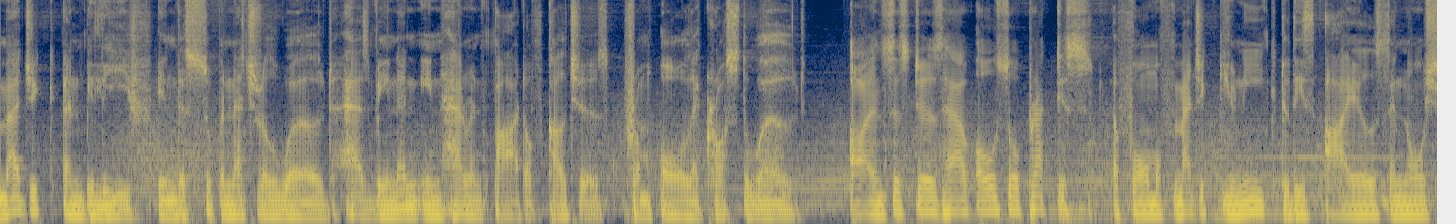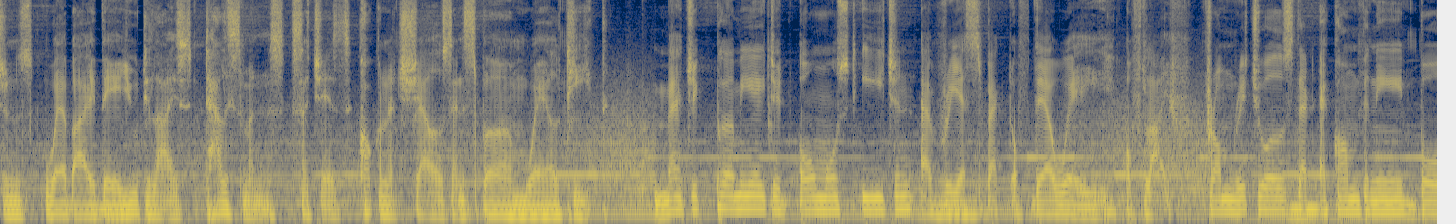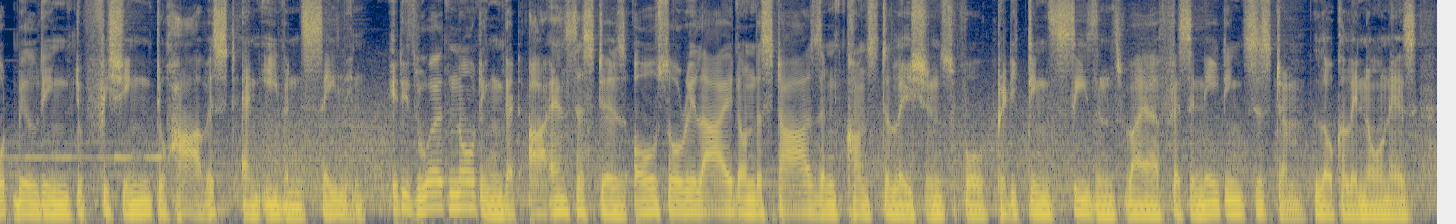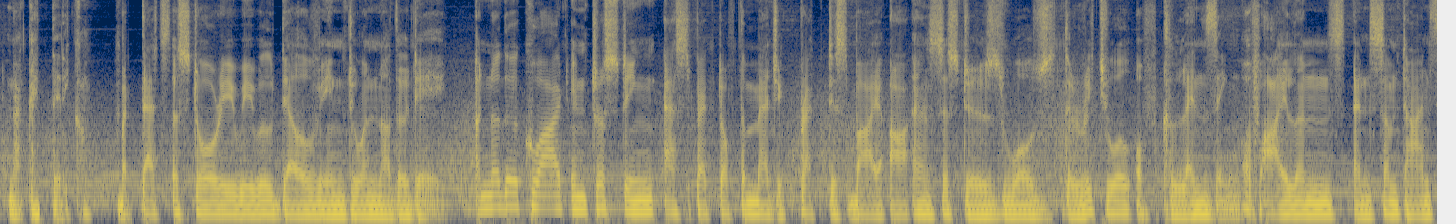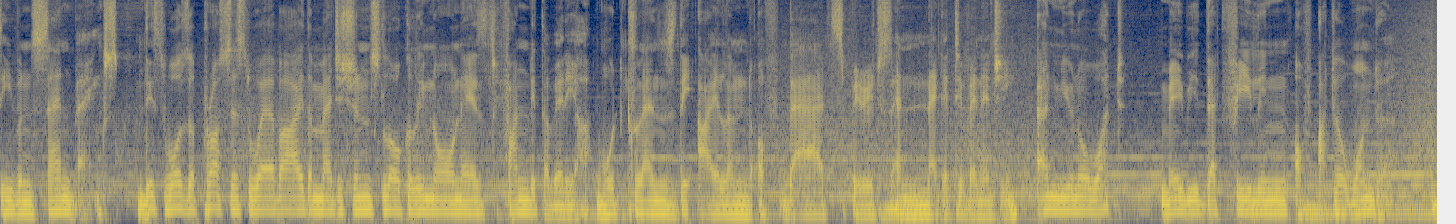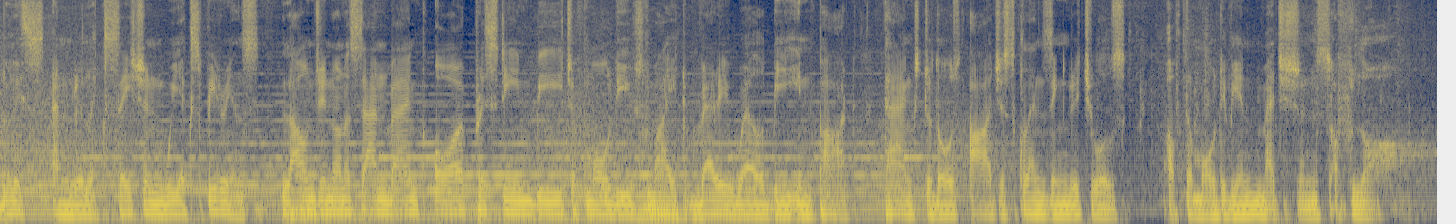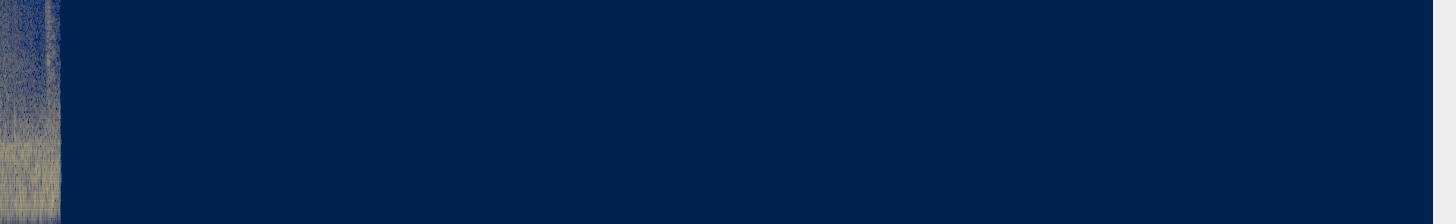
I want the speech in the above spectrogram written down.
Magic and belief in the supernatural world has been an inherent part of cultures from all across the world. Our ancestors have also practiced a form of magic unique to these isles and oceans whereby they utilized talismans such as coconut shells and sperm whale teeth. Magic permeated almost each and every aspect of their way of life, from rituals that accompanied boat building to fishing to harvest and even sailing. It is worth noting that our ancestors also relied on the stars and constellations for predicting seasons via a fascinating system locally known as Nakaiterikum. But that's a story we will delve into another day. Another quite interesting aspect of the magic practiced by our ancestors was the ritual of cleansing of islands and sometimes even sandbanks. This was a process whereby the magicians locally known as Fandithaveriya would cleanse the island of bad spirits and negative energy. And you know what? Maybe that feeling of utter wonder, bliss and relaxation we experience lounging on a sandbank or pristine beach of Maldives might very well be in part thanks to those arduous cleansing rituals of the Maldivian magicians of law.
